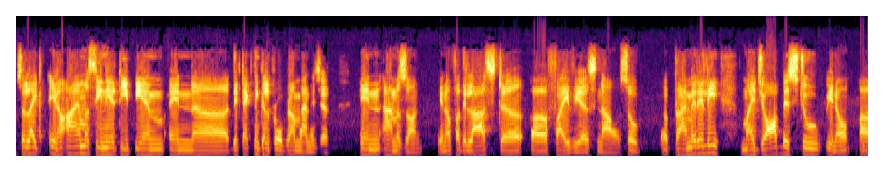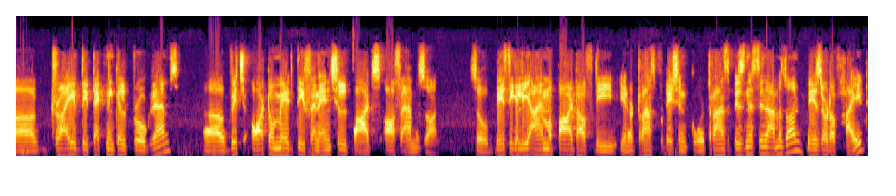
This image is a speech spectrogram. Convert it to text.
So like you know i am a senior tpm in the technical program manager in amazon you know for the last uh, uh, five years now. So uh, primarily, my job is to you know drive the technical programs uh, which automate the financial parts of Amazon. So basically, I'm a part of the you know transportation core trans business in Amazon, based out of Hyde.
